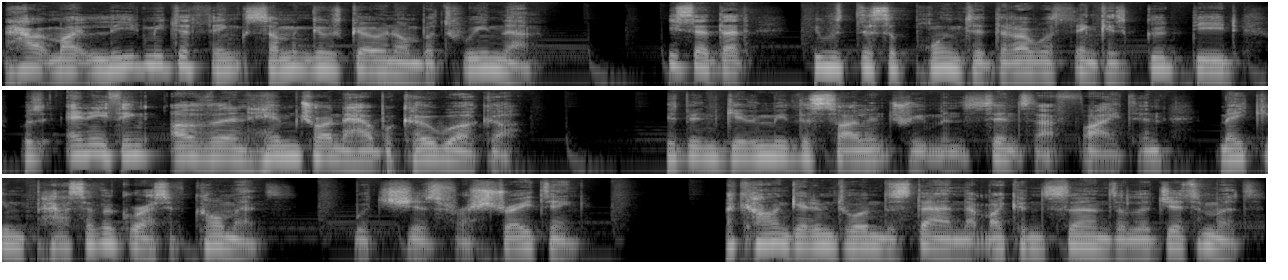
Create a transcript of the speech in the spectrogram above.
and how it might lead me to think something was going on between them. He said that he was disappointed that I would think his good deed was anything other than him trying to help a coworker. He's been giving me the silent treatment since that fight and making passive aggressive comments which is frustrating. I can't get him to understand that my concerns are legitimate.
